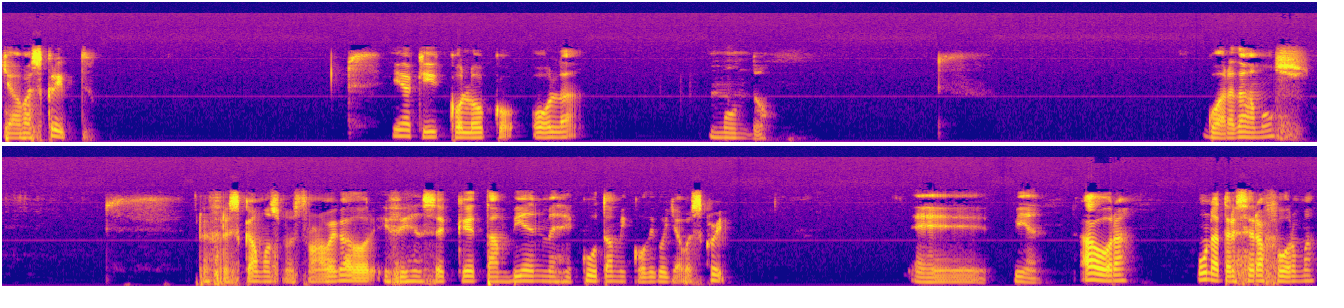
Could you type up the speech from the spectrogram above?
JavaScript y aquí coloco hola mundo guardamos refrescamos nuestro navegador y fíjense que también me ejecuta mi código JavaScript. Eh, bien ahora una tercera forma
